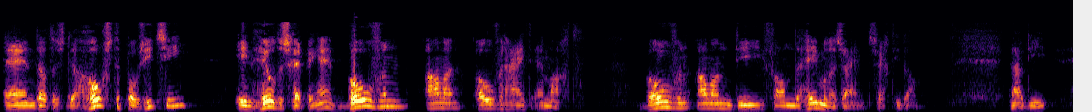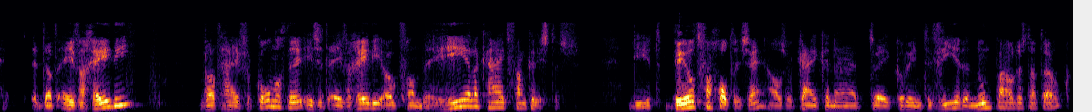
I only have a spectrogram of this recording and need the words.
En dat is de hoogste positie in heel de schepping, hè? boven alle overheid en macht. Boven allen die van de hemelen zijn, zegt hij dan. Nou, die, dat evangelie, wat hij verkondigde, is het evangelie ook van de heerlijkheid van Christus. Die het beeld van God is. Hè? Als we kijken naar 2 Korinthe 4, dan noemt Paulus dat ook.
